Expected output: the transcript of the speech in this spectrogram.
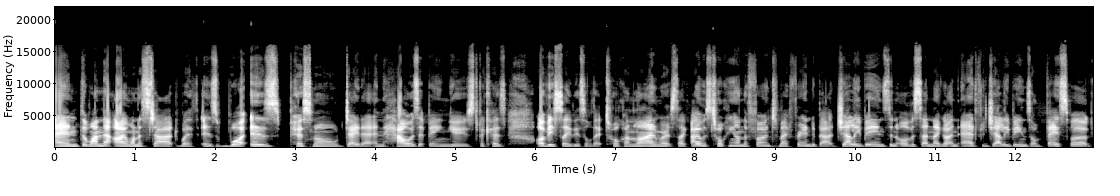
And the one that I want to start with is what is personal data and how is it being used? Because obviously, there's all that talk online where it's like, I was talking on the phone to my friend about jelly beans, and all of a sudden, I got an ad for jelly beans on Facebook.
